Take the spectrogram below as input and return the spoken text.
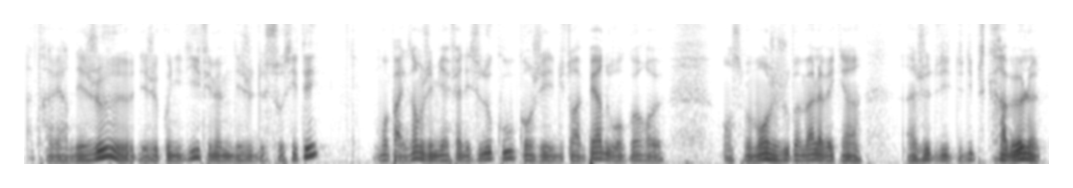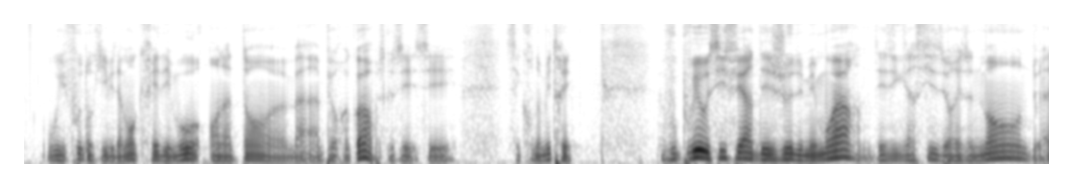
à travers des jeux, euh, des jeux cognitifs et même des jeux de société. Moi, par exemple, j'aime bien faire des sudoku quand j'ai du temps à perdre ou encore euh, en ce moment, je joue pas mal avec un, un jeu de, Scrabble où il faut donc évidemment créer des mots en un temps euh, bah, un peu record parce que c'est chronométré. Vous pouvez aussi faire des jeux de mémoire, des exercices de raisonnement, de la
